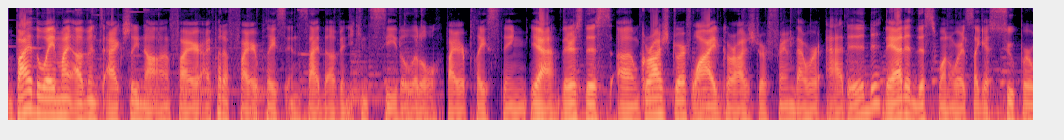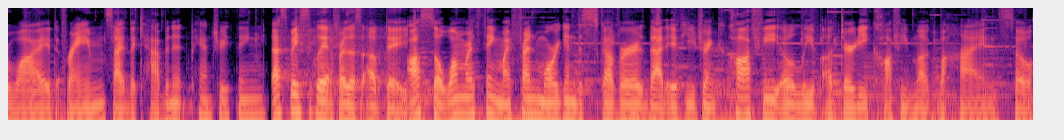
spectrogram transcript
By the way, my oven's actually not on fire. I put a fireplace inside the oven. You can see the little fireplace thing. Yeah, there's this um, garage door, wide garage door frame that were added. They added this one where it's like a super wide frame inside the cabinet pantry thing. That's basically it for this update. Also, one more thing. My friend Morgan discovered that if you drink coffee, it'll leave a dirty coffee mug behind. So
